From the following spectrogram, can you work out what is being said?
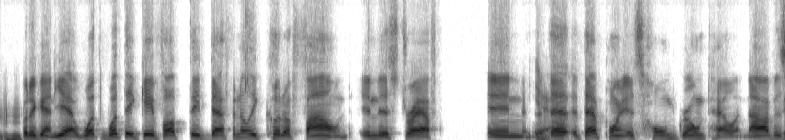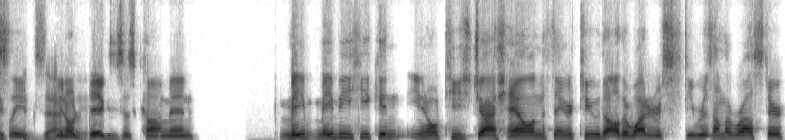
Mhm. But again, yeah, what what they gave up, they definitely could have found in this draft. And Yeah. at that at that point, it's homegrown talent. Now, obviously, you know, exactly. Diggs has come in maybe maybe he can you know teach Josh Allen a thing or two, the other wide receivers on the roster.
